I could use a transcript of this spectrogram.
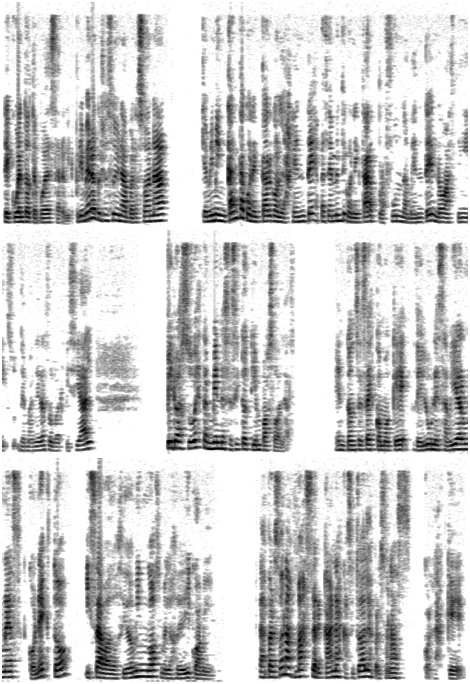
te cuento te puede servir. Primero que yo soy una persona que a mí me encanta conectar con la gente, especialmente conectar profundamente, no así de manera superficial, pero a su vez también necesito tiempo a solas. Entonces es como que de lunes a viernes conecto, y sábados y domingos me los dedico a mí. Las personas más cercanas, casi todas las personas con las que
